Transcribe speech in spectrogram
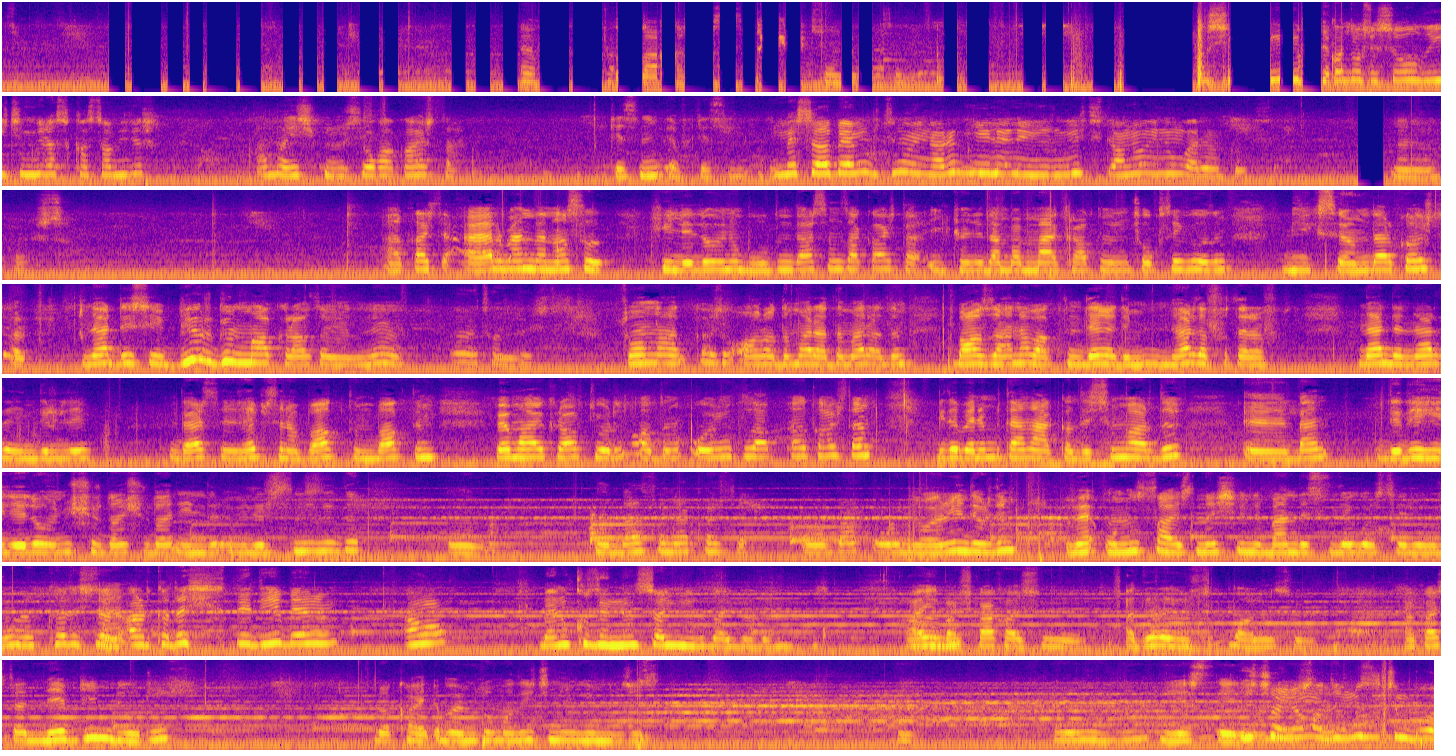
Data dosyası olduğu için biraz kasabilir. Ama hiçbirisi yok arkadaşlar. Kesinlikle kesinlikle. Mesela benim bütün oyunlarım hileli 23 tane oyunum var arkadaşlar. Yani arkadaşlar. Arkadaşlar eğer ben de nasıl hileli oyunu buldum derseniz arkadaşlar ilk önceden ben Minecraft oyunu çok seviyordum. Bilgisayarımda arkadaşlar neredeyse bir gün Minecraft oynadım değil mi? Evet arkadaşlar. Sonra arkadaşlar aradım aradım aradım. Bazılarına baktım denedim. Nerede fotoğraf nerede nerede indirilir derseniz hepsine baktım baktım ve Minecraft gördüm adını oyun club arkadaşlar. Bir de benim bir tane arkadaşım vardı. Ee, ben dedi hileli oyunu şuradan şuradan indirebilirsiniz dedi. Ee, ondan sonra arkadaşlar oradan oyunları indirdim ve onun sayesinde şimdi ben de size gösteriyorum. Arkadaşlar Evet. arkadaş dediği benim ama benim kuzenim sayılmıyor galiba benim. Hayır başka arkadaşım diyor. Adı da Yusuf Bağlansıyor. Arkadaşlar Nevgin diyoruz. Ve kayıtlı bölümümüz olmadığı için Nevgin diyeceğiz. Hı. Yes. Hiç oynamadığımız için bu,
